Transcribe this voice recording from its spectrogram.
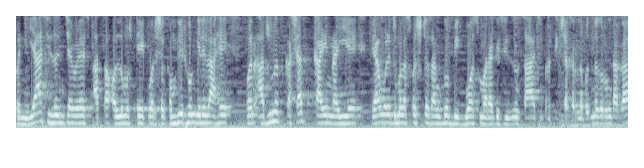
पण या सीझनच्या वेळेस आता ऑलमोस्ट एक वर्ष कंप्लीट होऊन गेलेलं आहे. पण अजूनच कशात काही नाहीये. त्यामुळे तुम्हाला स्पष्ट सांगतो बिग बॉस मराठी सीझन सहाची प्रतीक्षा करणं बंद करून टाका.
